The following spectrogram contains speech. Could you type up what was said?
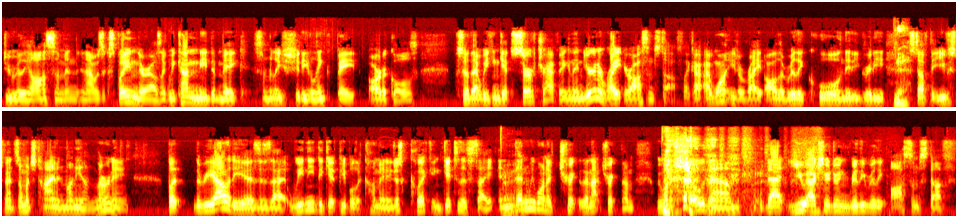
do really awesome. And, and I was explaining to her, I was like, we kind of need to make some really shitty link bait articles so that we can get surf traffic and then you're going to write your awesome stuff like I, I, want you to write all the really cool nitty gritty yeah. stuff that you've spent so much time and money on learning but the reality is is that we need to get people to come in and just click and get to the site and right. then we want to trick they're not trick them we want to show them that you actually are doing really really awesome stuff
